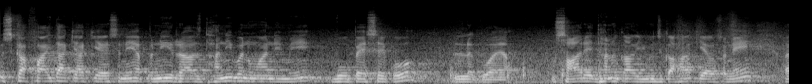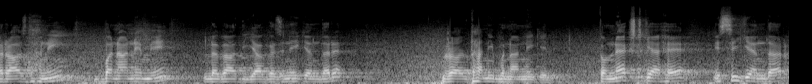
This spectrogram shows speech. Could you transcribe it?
उसका फ़ायदा क्या किया इसने? अपनी राजधानी बनवाने में वो पैसे को लगवाया। सारे धन का यूज़ कहाँ किया उसने? राजधानी बनाने में लगा दिया गजनी के अंदर राजधानी बनाने के लिए। तो नेक्स्ट क्या है? इसी के अंदर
